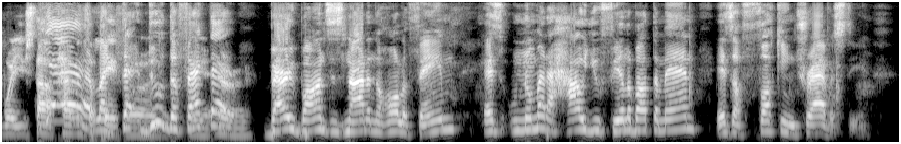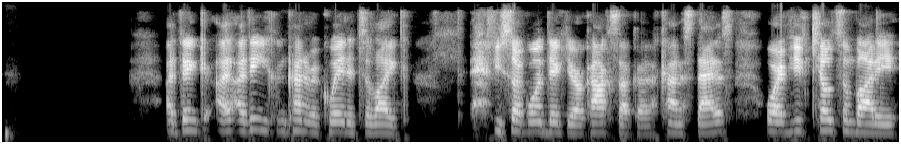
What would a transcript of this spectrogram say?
where you stop Yeah, having to like pay that- for, dude, the fact that- error. Barry Bonds is not in the Hall of Fame is no matter how you feel about the man, is a fucking travesty. I think I, I think you can kind of equate it to like if you suck one dick, you're a cocksucker kind of status, or if you've killed somebody,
